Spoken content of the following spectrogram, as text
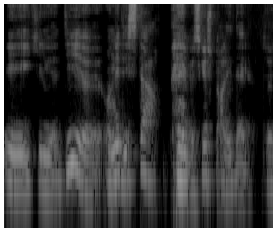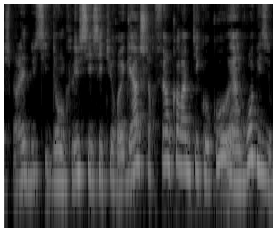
et qui lui a dit, euh, on est des stars, parce que je parlais d'elle, je parlais de Lucie. Donc, Lucie, si tu regardes, je te refais encore un petit coucou et un gros bisou.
